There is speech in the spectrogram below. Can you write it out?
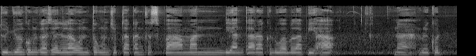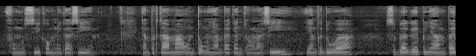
Tujuan komunikasi adalah untuk menciptakan kesepahaman di antara kedua belah pihak Nah, berikut fungsi komunikasi. Yang pertama untuk menyampaikan informasi, yang kedua sebagai penyampai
